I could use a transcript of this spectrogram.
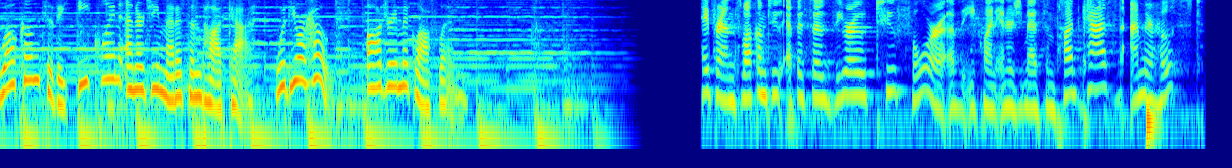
Welcome to the Equine Energy Medicine Podcast with your host, Audrey McLaughlin. Hey, friends, welcome to episode 024 of the Equine Energy Medicine Podcast. I'm your host,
